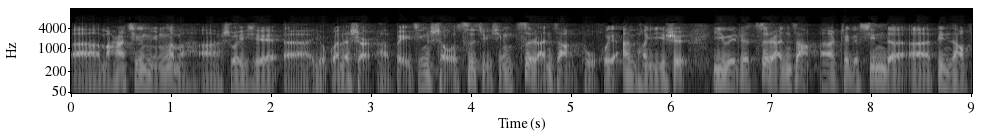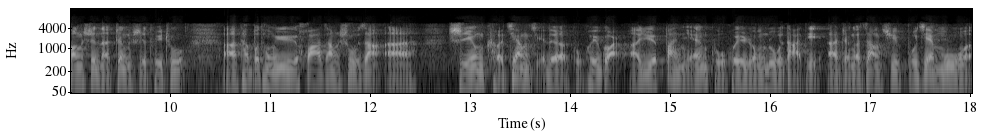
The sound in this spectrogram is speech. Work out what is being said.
呃，马上清明了嘛，啊，说一些呃有关的事儿啊。北京首次举行自然葬骨灰安放仪式，意味着自然葬啊这个新的呃殡葬方式呢正式推出。啊，它不同于花葬、树葬啊，使用可降解的骨灰罐啊，约半年骨灰融入大地啊，整个葬区不见墓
